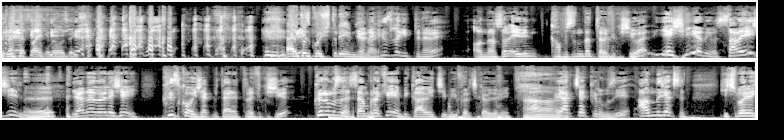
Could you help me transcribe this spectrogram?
Sanki ne olacak? Herkes koşturuyor da içinde. kızla gittin eve. Ondan sonra evin kapısında trafik ışığı var. Yeşil yanıyor. Sana yeşil. Evet. Ya da böyle şey. Kız koyacak bir tane trafik ışığı. Kırmızı. Sen bırakıyorsun ya bir kahve içeyim yukarı çıkabilir miyim? Ha. Yakacak kırmızıyı. Anlayacaksın. Hiç böyle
